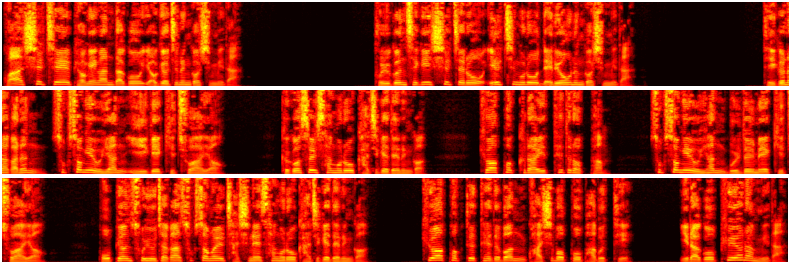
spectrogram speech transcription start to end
과 실체에 병행한다고 여겨지는 것입니다. 붉은색이 실제로 1층으로 내려오는 것입니다. 디그나가는 속성에 의한 이익에 기초하여 그것을 상으로 가지게 되는 것, 큐아퍼크라이 테드러팜, 속성에 의한 물들매에 기초하여 보편 소유자가 속성을 자신의 상으로 가지게 되는 것, 큐아퍽트 테드번 과시버포 바브티, 이라고 표현합니다.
